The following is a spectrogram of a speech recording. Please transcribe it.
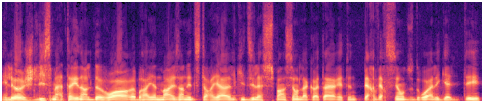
Et là, je lis ce matin dans le Devoir Brian Miles en éditorial qui dit la suspension de la cotère est une perversion du droit à l'égalité.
